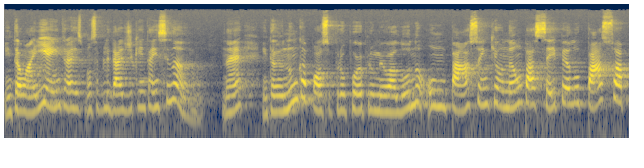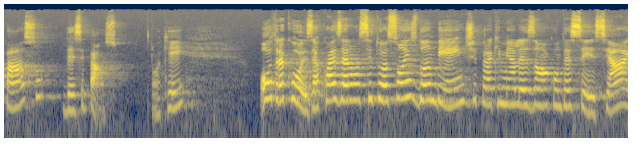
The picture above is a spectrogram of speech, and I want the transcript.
Então aí entra a responsabilidade de quem está ensinando né? Então eu nunca posso propor para o meu aluno um passo em que eu não passei pelo passo a passo desse passo, ok? Outra coisa, quais eram as situações do ambiente para que minha lesão acontecesse? Ah,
